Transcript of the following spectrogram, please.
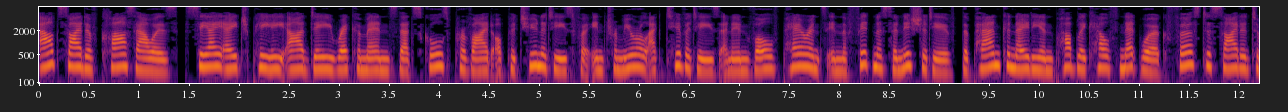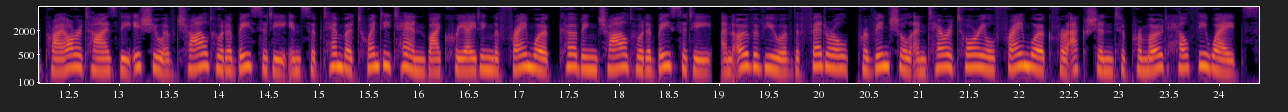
Outside of class hours, CAHPERD recommends that schools provide opportunities for intramural activities and involve parents in the fitness initiative. The Pan Canadian Public Health Network first decided to prioritize the issue of childhood obesity in September 2010 by creating the framework Curbing Childhood Obesity, an overview of the federal, provincial, and territorial framework for action to promote healthy weights.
